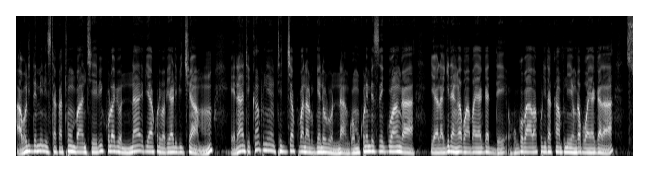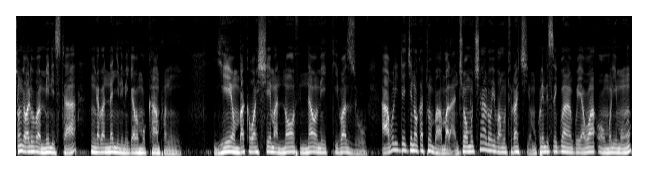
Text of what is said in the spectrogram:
awulidde minisita katumba nti ebikolwa byonna ebyakolebwa byali bikyamu era nti kampuni eyo tejja kuba na lugendo lwonna ng'omukulembeze eggwanga yalagira nga bw'aba ayagadde okugoba abakulira kampuni eyo nga bw'ayagala so nga waliwo baminisita nga bannannyini migabo mu kampuni ye omubaka wa shema north naomi kibazu abulidde geno katumba amala nti omukyalo oyo bamuturaki omukulembeze eggwanga gwe yawa omulimu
